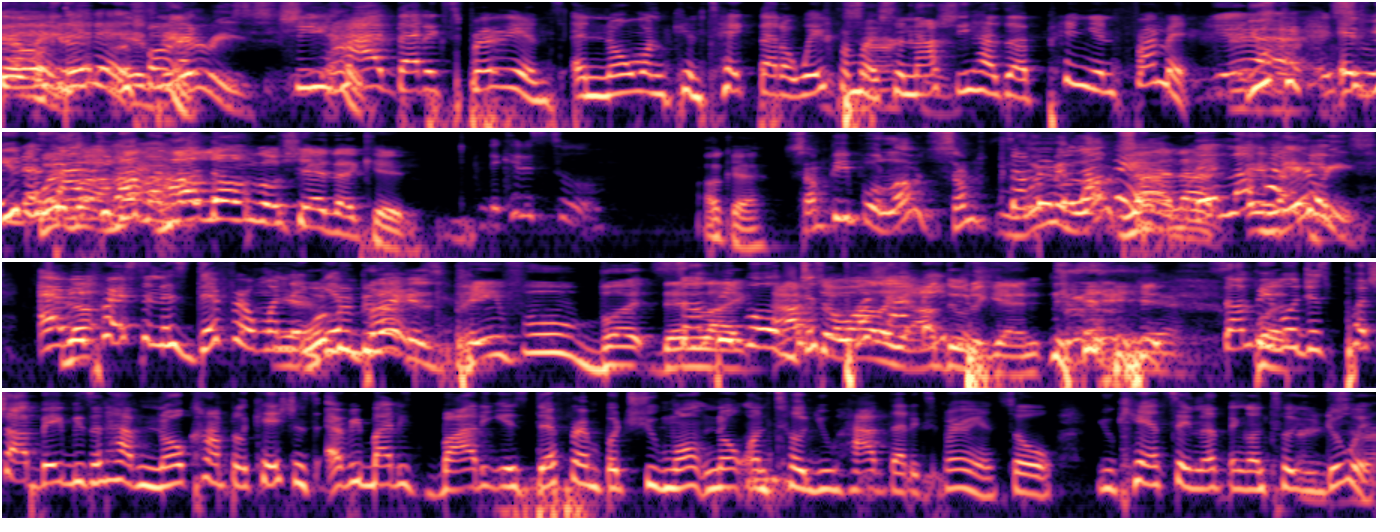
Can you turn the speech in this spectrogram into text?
Was It still did it. It varies. she had that experience and no one can take that away from her so now she has an opinion from it Yeah, you can, if you decide Wait, to but give how, how another long ago she had that kid? The kid is two. Okay. Some people love some, some women love love it. Nah, child. nah. They love it her varies. Every Nah. person is different when Yeah. they Women give be like birth. it's painful, but then Some like people after just a while, push like, out I'll do it again. Yeah. Some people But- just push out babies and have no complications. Everybody's body is different, but you won't know until you have that experience. So you can't say nothing until you do it.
